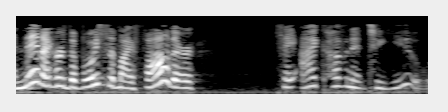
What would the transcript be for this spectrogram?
And then I heard the voice of my Father say, I covenant to you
